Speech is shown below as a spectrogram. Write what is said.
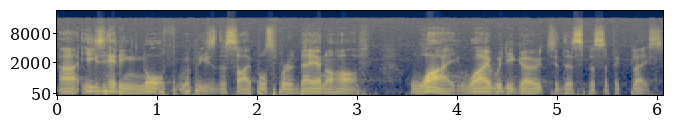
Uh, he's heading north with his disciples for a day and a half. Why? Why would he go to this specific place?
